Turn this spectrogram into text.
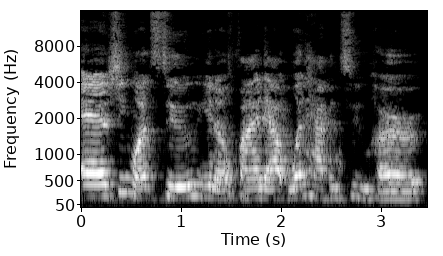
and she wants to, you know, find out what happened to her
